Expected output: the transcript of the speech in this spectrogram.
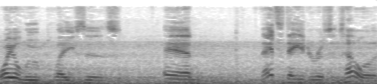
oil lube places, and that's dangerous as hell.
